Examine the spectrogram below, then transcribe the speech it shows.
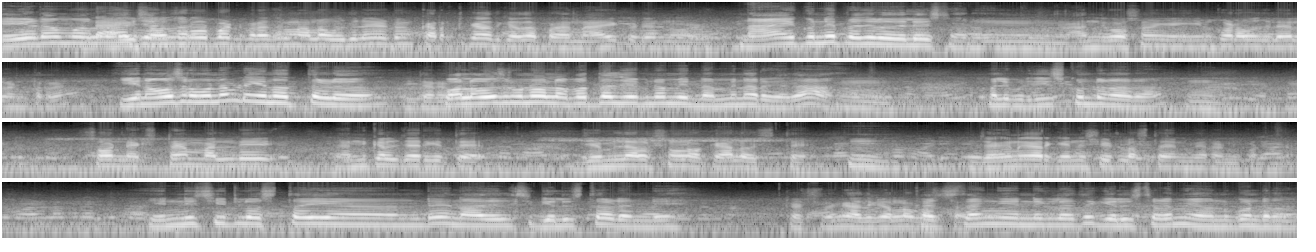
చేయడం వల్ల ఐదు సంవత్సరాల పాటు ప్రజలను అలా వదిలేయడం కరెక్ట్ కాదు కదా నాయకుడు అన్నవాడు. నాయకుడినే ప్రజలు వదిలేస్తున్నారు. అందుకోసం ఈయన కూడా వదిలేయాలంటారా? ఈయన అవసరం ఉన్నప్పుడు ఈయన వస్తాడు. వాళ్ళ అవసరం ఉన్న వాళ్ళు అబద్ధాలు చెప్పినా మీరు నమ్మినారు కదా. మళ్ళీ ఇప్పుడు తీసుకుంటున్నారా. సో నెక్స్ట్ టైం మళ్ళీ ఎన్నికలు జరిగితే జమిలి ఎలక్షన్లో ఒకవేళ వస్తే. జగన్ గారికి ఎన్ని సీట్లు వస్తాయని మీరు అనుకుంటున్నారు? ఎన్ని సీట్లు వస్తాయి అంటే నాకు తెలిసి గెలుస్తాడండి. ఖచ్చితంగా అధికారంలో ఖచ్చితంగా ఎన్నికలు అయితే గెలుస్తాడని మేము అనుకుంటున్నాం.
